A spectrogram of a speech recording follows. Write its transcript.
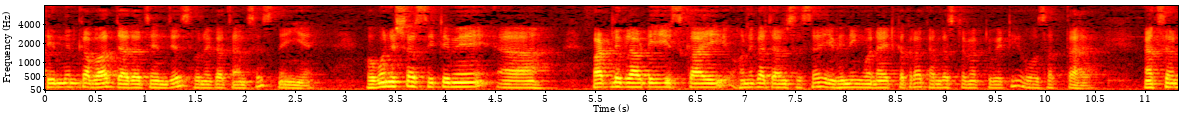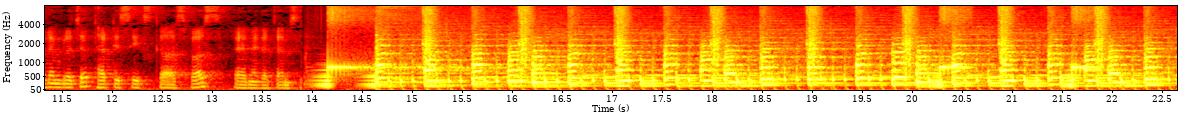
तीन दिन का बाद ज़्यादा चेंजेस होने का चांसेस नहीं है। भुवनेश्वर सिटी में पार्टली क्लाउडी स्काई होने का चांसेस है। इवनिंग व नाइट का तरह एक्टिविटी हो सकता है। मैक्सिमम टेम्परेचर 36 का आसपास रहने का चांस you.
